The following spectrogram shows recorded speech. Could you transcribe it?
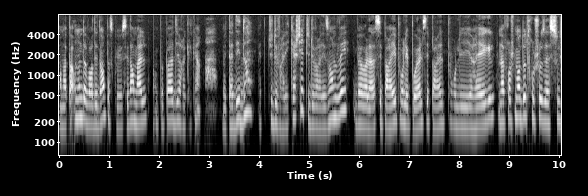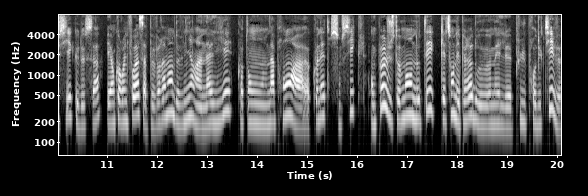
on n'a pas honte d'avoir des dents parce que c'est normal. On peut pas dire à quelqu'un, oh, mais t'as des dents, tu devrais les cacher, tu devrais les enlever. Ben voilà, c'est pareil pour les poils, c'est pareil pour les règles. On a franchement d'autres choses à soucier que de ça. Et encore une fois, ça peut vraiment devenir un allié quand on apprend à connaître son cycle. On peut justement noter quelles sont les périodes où on est le plus productive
